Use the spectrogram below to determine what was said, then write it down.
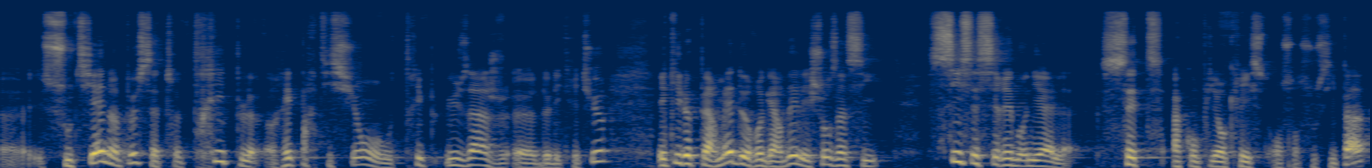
euh, soutiennent un peu cette triple répartition ou triple usage de l'écriture et qui le permet de regarder les choses ainsi. Si c'est cérémoniel, c'est accompli en Christ, on s'en soucie pas.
